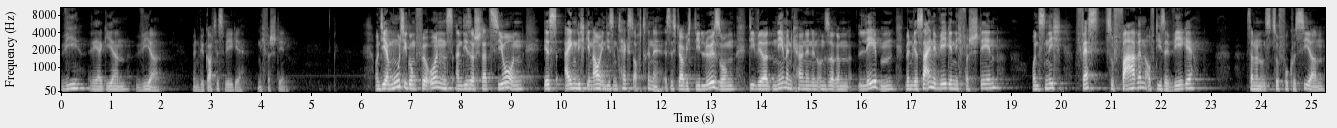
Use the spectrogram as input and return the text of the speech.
Wie reagieren wir, wenn wir Gottes Wege nicht verstehen? Und die Ermutigung für uns an dieser Station ist eigentlich genau in diesem Text auch drinne. Es ist, glaube ich, die Lösung, die wir nehmen können in unserem Leben, wenn wir seine Wege nicht verstehen uns nicht festzufahren auf diese Wege, sondern uns zu fokussieren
